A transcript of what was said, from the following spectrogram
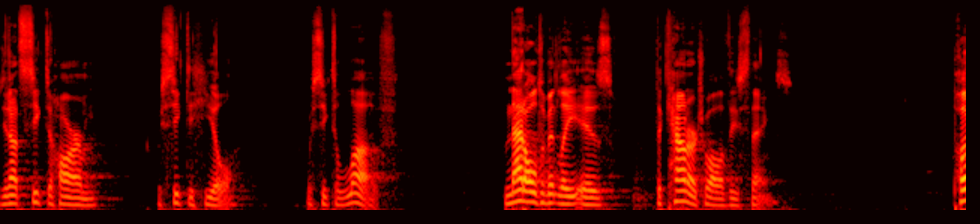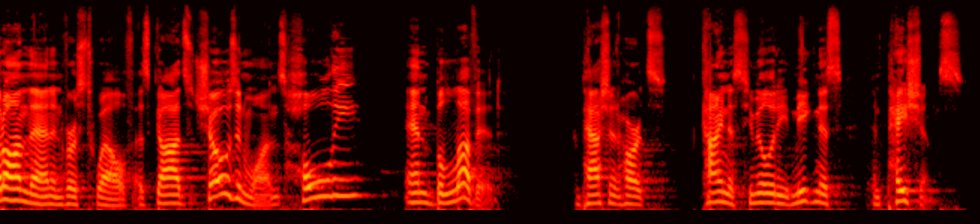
We do not seek to harm, we seek to heal, we seek to love. And that ultimately is the counter to all of these things. Put on then, in verse 12, as God's chosen ones, holy and beloved, compassionate hearts, kindness, humility, meekness, and patience.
